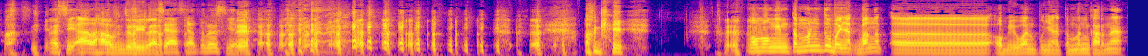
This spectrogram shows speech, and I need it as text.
Masih. Masih alhamdulillah sehat-sehat terus ya. Oke. Ngomongin temen tuh banyak banget eh, Om Iwan punya temen karena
